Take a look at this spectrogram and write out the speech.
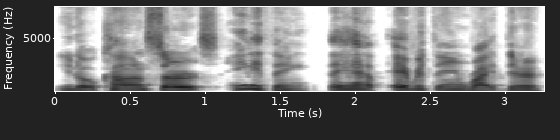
you know, concerts, anything. They have everything right there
